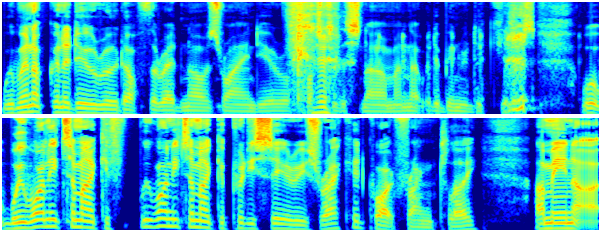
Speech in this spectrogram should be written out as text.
we were not going to do Rudolph the Red-Nosed Reindeer or Frosty the Snowman. That would have been ridiculous. We wanted to make a we wanted to make a pretty serious record, quite frankly. I mean, I,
